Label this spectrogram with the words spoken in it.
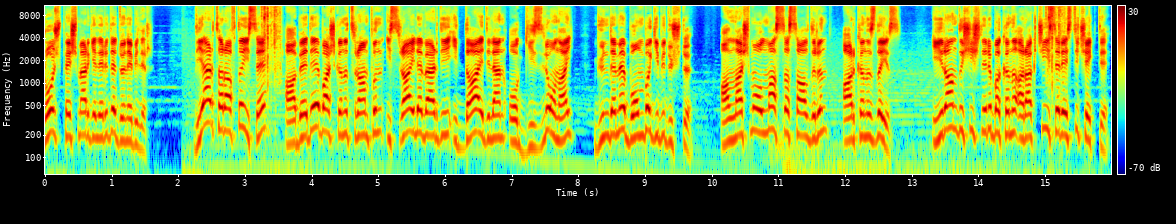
Roj peşmergeleri de dönebilir. Diğer tarafta ise ABD Başkanı Trump'ın İsrail'e verdiği iddia edilen o gizli onay gündeme bomba gibi düştü. Anlaşma olmazsa saldırın, arkanızdayız. İran Dışişleri Bakanı Arakçı ise resti çekti.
